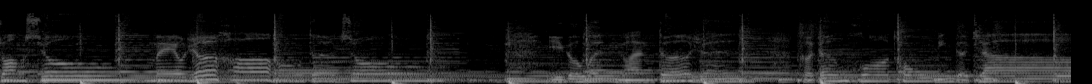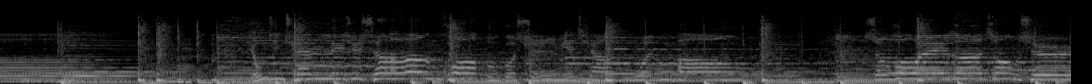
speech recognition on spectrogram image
双袖，没有热好的粥，一个温暖的人和灯火通明的家，用尽全力去生活，不过是勉强温饱。生活为何总是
